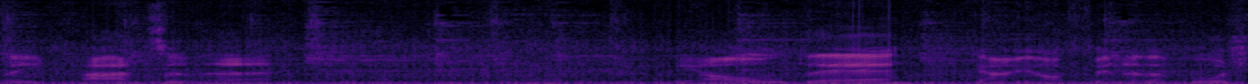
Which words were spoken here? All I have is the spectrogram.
See parts of the the old there going off into the bush.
